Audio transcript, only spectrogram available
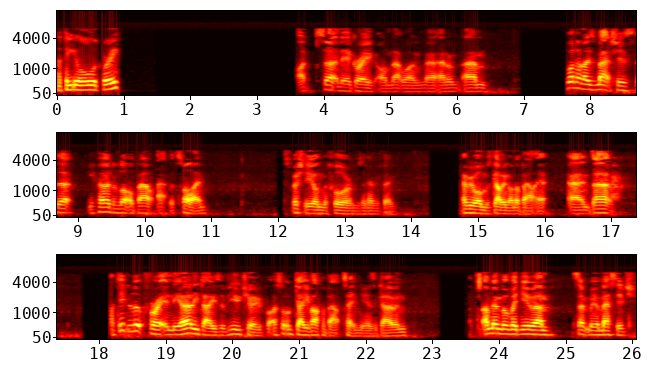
I think you'll all agree. I certainly agree on that one, uh, Adam. Um, one of those matches that you heard a lot about at the time, especially on the forums and everything. Everyone was going on about it, and uh, I did look for it in the early days of YouTube, but I sort of gave up about ten years ago. And I remember when you um, sent me a message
